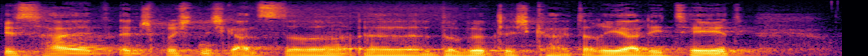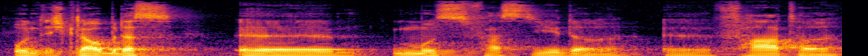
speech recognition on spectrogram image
ist halt, entspricht nicht ganz der, äh, der Wirklichkeit, der Realität. Und ich glaube, das äh, muss fast jeder äh, Vater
